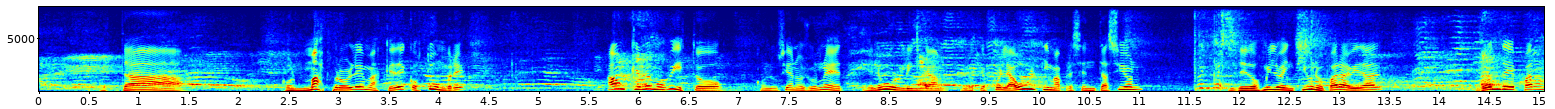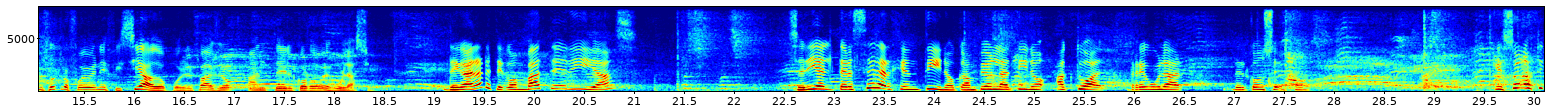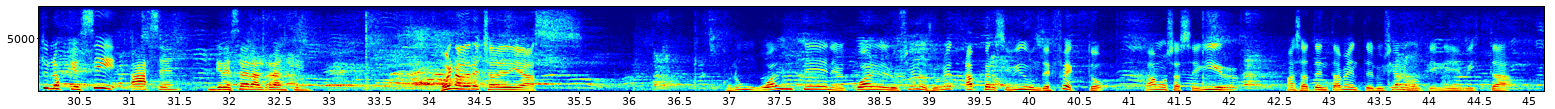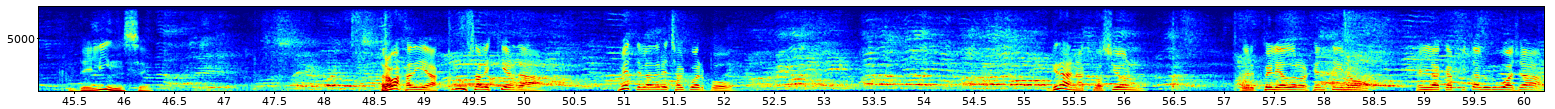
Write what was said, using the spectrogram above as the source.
está con más problemas que de costumbre, aunque lo hemos visto con Luciano Journet en Hurlingham, lo que fue la última presentación de 2021 para Vidal, donde para nosotros fue beneficiado por el fallo ante el cordobés Bulacio. De ganar este combate, Díaz sería el tercer argentino campeón latino actual, regular del Consejo. Que son los títulos que sí hacen ingresar al ranking. Buena derecha de Díaz. Con un guante en el cual Luciano Junet ha percibido un defecto. Vamos a seguir más atentamente. Luciano tiene vista de lince. Trabaja Díaz, cruza a la izquierda. Mete la derecha al cuerpo. Gran actuación del peleador argentino en la capital uruguaya.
